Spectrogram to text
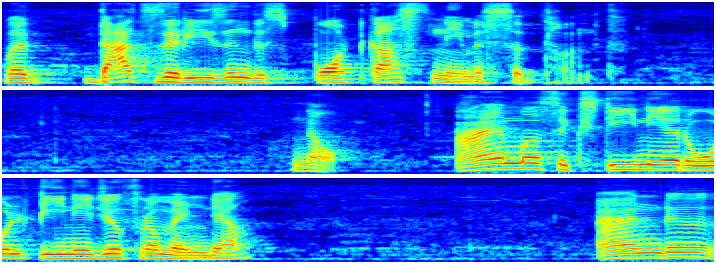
but that's the reason this podcast name is Siddhant. Now, I am a 16 year old teenager from India, and uh,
